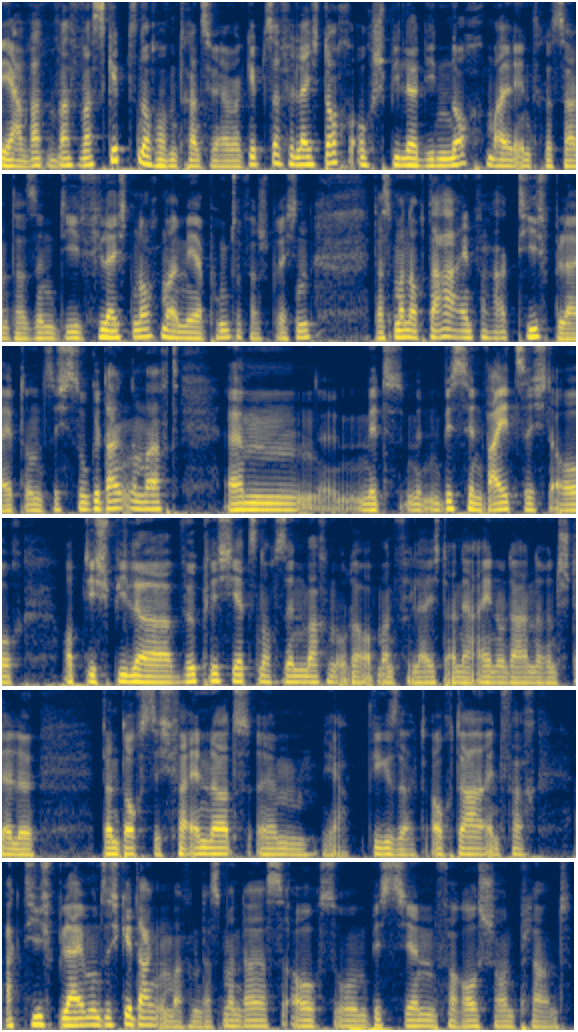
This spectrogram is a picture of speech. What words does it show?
ja, was, was, was gibt's noch auf dem Transfermarkt? Gibt's da vielleicht doch auch Spieler, die noch mal interessanter sind, die vielleicht noch mal mehr Punkte versprechen, dass man auch da einfach aktiv bleibt und sich so Gedanken macht, ähm, mit, mit ein bisschen Weitsicht auch, ob die Spieler wirklich jetzt noch Sinn machen oder ob man vielleicht an der einen oder anderen Stelle dann doch sich verändert. Ähm, ja, wie gesagt, auch da einfach aktiv bleiben und sich Gedanken machen, dass man das auch so ein bisschen vorausschauend plant.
